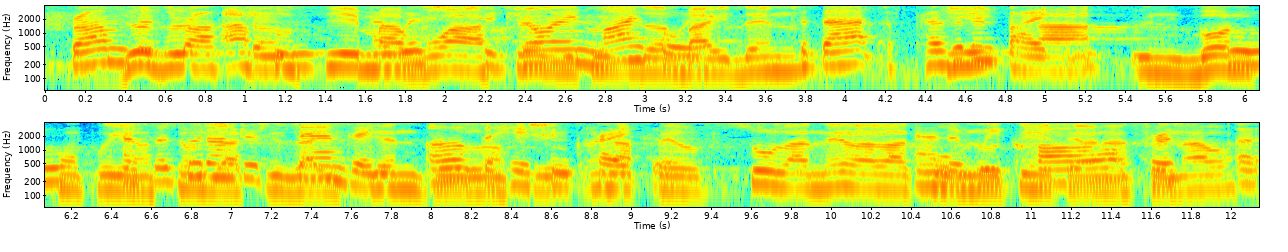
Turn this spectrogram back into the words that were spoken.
From this rostrum, I wish to join my voice Biden, to that of President Biden, a une bonne who has a good de la crise understanding of the Haitian crisis. and we call for, uh,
